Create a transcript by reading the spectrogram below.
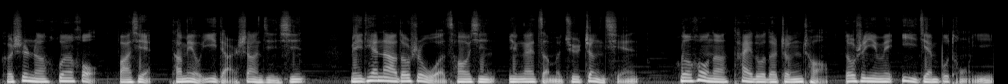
可是呢，婚后发现他没有一点上进心，每天呢都是我操心应该怎么去挣钱。婚后呢，太多的争吵都是因为意见不统一，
